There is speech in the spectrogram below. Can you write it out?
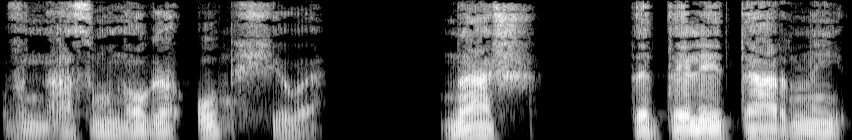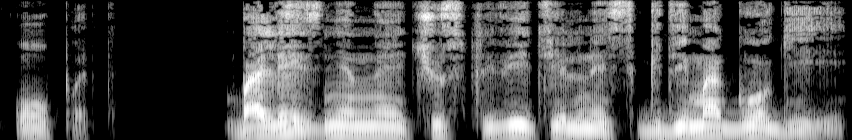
в нас много общего. Наш тоталитарный опыт, болезненная чувствительность к демагогии,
